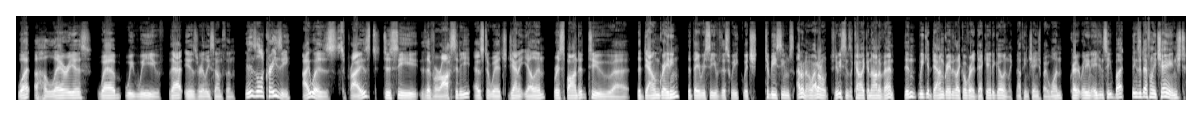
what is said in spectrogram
What a hilarious web we weave. That is really something. It is a little crazy I was surprised to see the veracity as to which Janet Yellen responded to uh, the downgrading that they received this week, which to me seems, I don't know, I don't know, to me seems kind of like a non event. Didn't we get downgraded like over a decade ago and like nothing changed by one credit rating agency? But things have definitely changed.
